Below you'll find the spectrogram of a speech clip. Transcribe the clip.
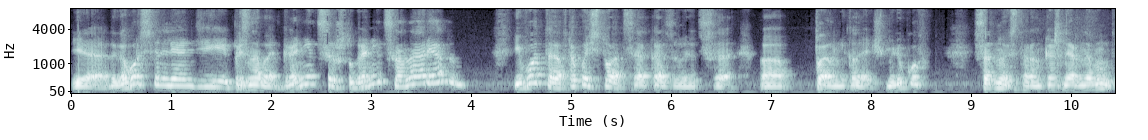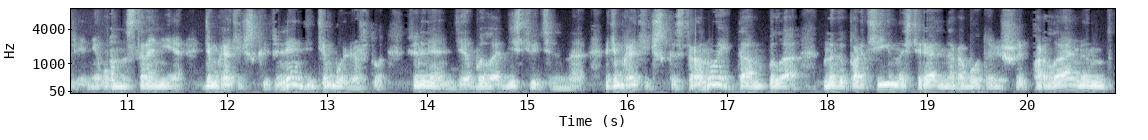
э, договор с Финляндией, признавать границы, что граница, она рядом. И вот э, в такой ситуации оказывается Павел Николаевич Милюков, с одной стороны, конечно, наверное, внутренне он на стороне демократической Финляндии, тем более, что Финляндия была действительно демократической страной, там была многопартийность, реально работали парламент,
